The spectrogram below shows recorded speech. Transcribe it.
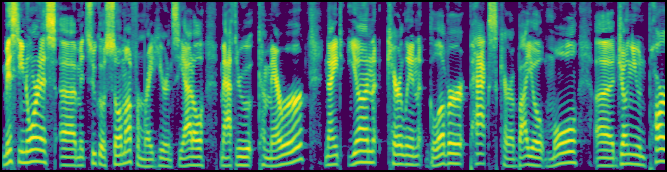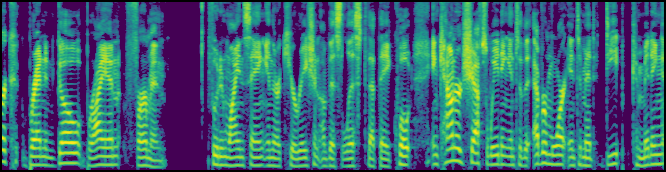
Misty Norris, uh, Mitsuko Soma from right here in Seattle, Matthew Kammerer, Nite Yun, Carolyn Glover, Paxx Caraballo Moll, uh, Jung Yoon Park, Brandon Go, Bryan Furman. Food and Wine saying in their curation of this list that they, quote, encountered chefs wading into the ever more intimate, deep, committing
